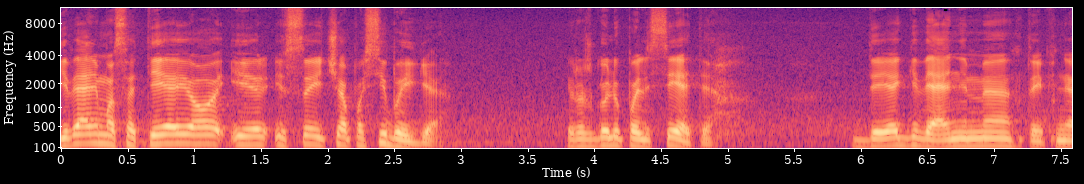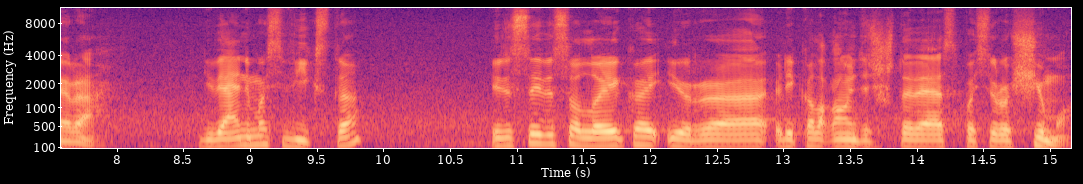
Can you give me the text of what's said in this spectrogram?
gyvenimas atėjo ir jisai čia pasibaigė. Ir aš galiu palsėti. Deja, gyvenime taip nėra. Gyvenimas vyksta ir jisai visą laiką yra reikalaujantis iš tavęs pasiruošimo.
